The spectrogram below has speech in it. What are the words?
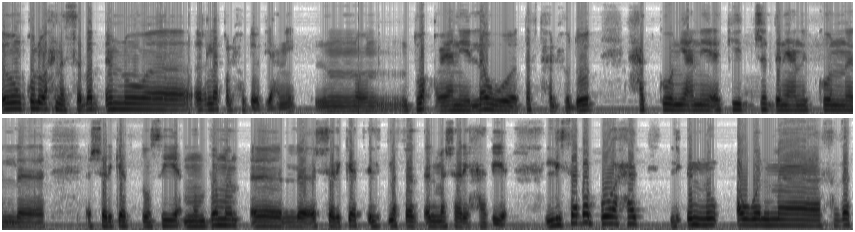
ونقولوا إحنا السبب إنه إغلاق الحدود. يعني نتوقع يعني لو تفتح الحدود حتكون يعني أكيد جدا يعني تكون الشركات التونسية من ضمن الشركات اللي تنفذ المشاريع هذه. لسبب واحد لأنه أول ما أخذت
